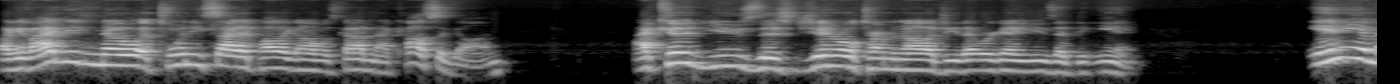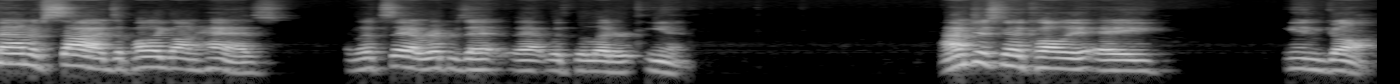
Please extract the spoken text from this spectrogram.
Like if I didn't know a 20 sided polygon was called an icosagon, I could use this general terminology that we're going to use at the end. Any amount of sides a polygon has, and let's say I represent that with the letter N. I'm just going to call it a n-gon.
